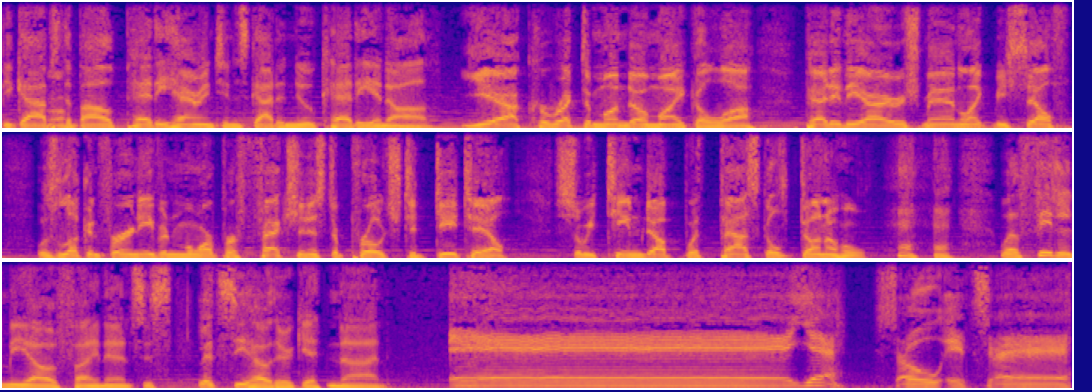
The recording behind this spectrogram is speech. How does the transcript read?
Begabs, the bald Petty Harrington's got a new caddy and all. Yeah, correct, a Mundo, Michael. Uh, Petty, the Irishman, like myself, was looking for an even more perfectionist approach to detail, so he teamed up with Paschal Donohoe. well, fiddle me all finances. Let's see how they're getting on. Uh, yeah. So it's, uh,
